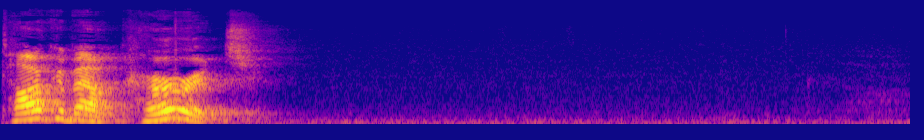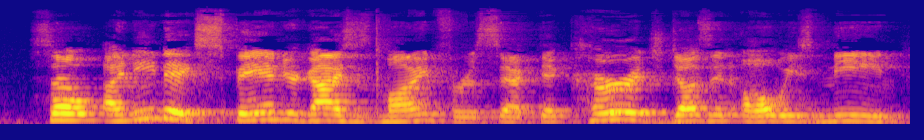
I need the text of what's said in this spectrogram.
talk about courage. So I need to expand your guys' mind for a sec that courage doesn't always mean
